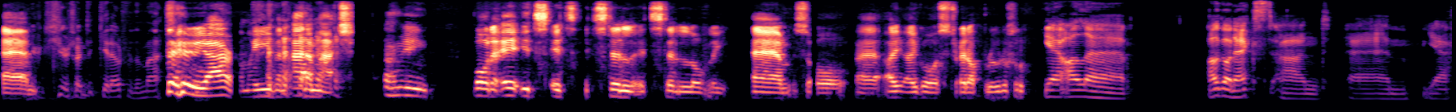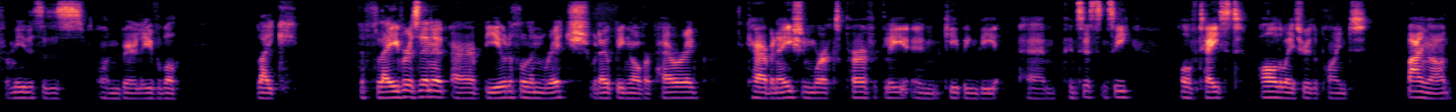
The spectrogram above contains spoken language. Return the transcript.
Um, you're trying to get out for the match there you are. Am I even at a match? I mean, but it, it's it's it's still it's still lovely. Um, so uh, I I go straight up beautiful. Yeah, I'll uh I'll go next and um yeah, for me this is unbelievable. Like the flavors in it are beautiful and rich without being overpowering. The carbonation works perfectly in keeping the um consistency of taste all the way through the pint. Bang on.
